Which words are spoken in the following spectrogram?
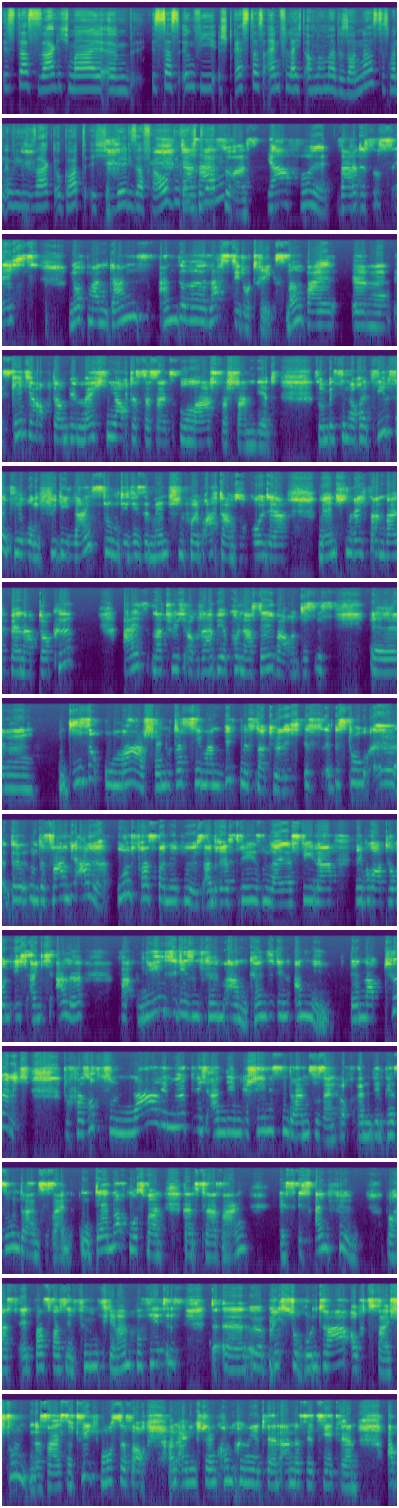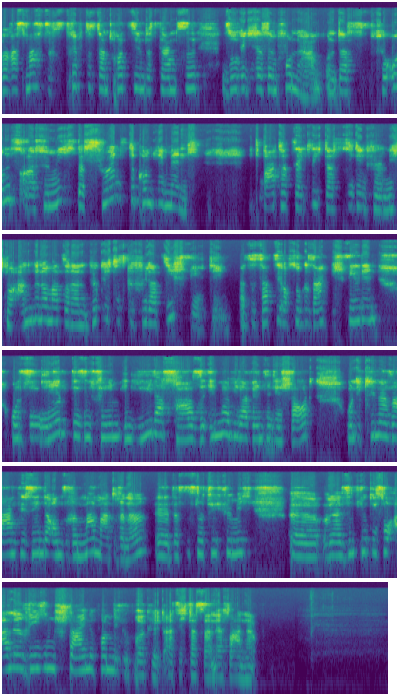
ist das, sage ich mal, ähm, ist das irgendwie, stresst das einen vielleicht auch nochmal besonders, dass man irgendwie sagt, oh Gott, ich will dieser Frau gerecht werden? Da sagst du was. Ja, voll. Sarah, das ist echt nochmal eine ganz andere Last, die du trägst, ne? weil ähm, es geht ja auch darum, wir möchten ja auch, dass das als Hommage verstanden wird. So ein bisschen auch als Liebeserklärung für die Leistung, die diese Menschen vollbracht haben, sowohl der Menschenrechtsanwalt Bernhard Docke, als natürlich auch Rabia Kunas selber. Und das ist ähm, diese Hommage, wenn du das jemandem widmest natürlich, ist, bist du, äh, und das waren wir alle, unfassbar nervös. Andreas Dresen, Leila Stieler, Rebo und ich, eigentlich alle. Nehmen Sie diesen Film an, können Sie den annehmen. Denn natürlich, du versuchst so nah wie möglich an den Geschehnissen dran zu sein, auch an den Personen dran zu sein. Und dennoch muss man ganz klar sagen, es ist ein Film. Du hast etwas, was in fünf Jahren passiert ist, äh, äh, brichst du runter auf zwei Stunden. Das heißt, natürlich muss das auch an einigen Stellen komprimiert werden, anders erzählt werden. Aber was macht es? Trifft es dann trotzdem das Ganze so, wie die das empfunden haben? Und das für uns oder für mich das schönste Kompliment war tatsächlich, dass sie den Film nicht nur angenommen hat, sondern wirklich das Gefühl hat, sie spielt den. Also das hat sie auch so gesagt, ich spiele den und sie lebt diesen Film in jeder Phase immer wieder, wenn sie den schaut. Und die Kinder sagen, wir sehen da unsere Mama drin. Äh, das ist natürlich für mich, äh, da sind wirklich so alle Riesensteine von mir gebröckelt, als ich das dann erfahren habe.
